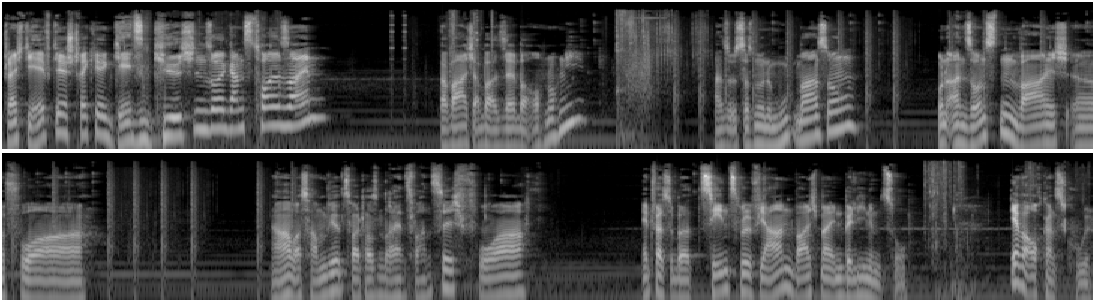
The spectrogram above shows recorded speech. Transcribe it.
Vielleicht die Hälfte der Strecke. Gelsenkirchen soll ganz toll sein. Da war ich aber selber auch noch nie. Also ist das nur eine Mutmaßung. Und ansonsten war ich äh, vor ja, was haben wir? 2023, vor etwas über 10, 12 Jahren war ich mal in Berlin im Zoo. Der war auch ganz cool.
